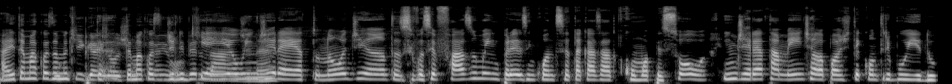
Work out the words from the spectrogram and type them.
Aí tem uma coisa O muito. que Tem, ganhou tem uma junto, coisa de ganhou. liberdade. Que é o né? indireto, não adianta. Se você faz uma empresa enquanto você está casado com uma pessoa, indiretamente ela pode ter contribuído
